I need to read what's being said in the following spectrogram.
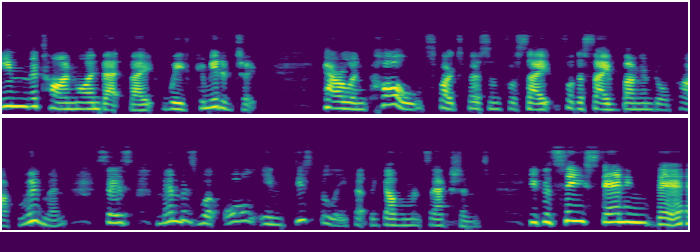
in the timeline that they, we've committed to. Carolyn Cole, spokesperson for, Save, for the Save Bungendore Park movement, says members were all in disbelief at the government's actions. You could see standing there,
